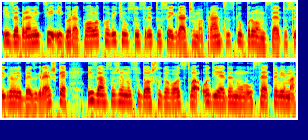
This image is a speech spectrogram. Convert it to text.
izabranici Igora Kolakovića u susretu sa igračima Francuske u prvom setu su igrali bez greške i zasluženo su došli do vodstva od 1-0 u setovima.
